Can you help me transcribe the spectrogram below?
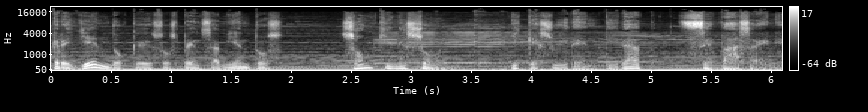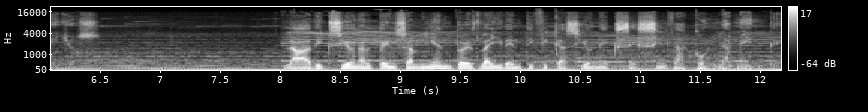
creyendo que esos pensamientos son quienes son y que su identidad se basa en ellos. La adicción al pensamiento es la identificación excesiva con la mente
